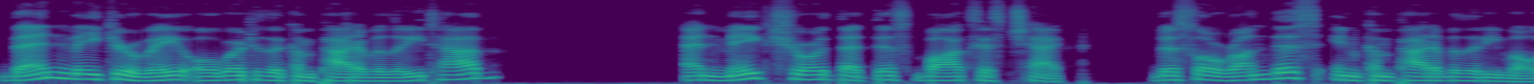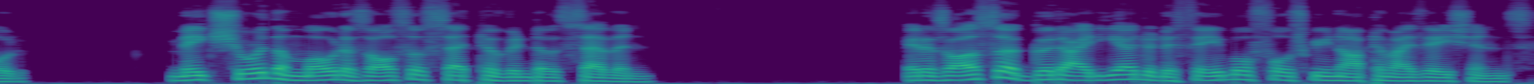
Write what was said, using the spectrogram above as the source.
Then make your way over to the Compatibility tab and make sure that this box is checked. This will run this in compatibility mode. Make sure the mode is also set to Windows 7. It is also a good idea to disable full screen optimizations.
